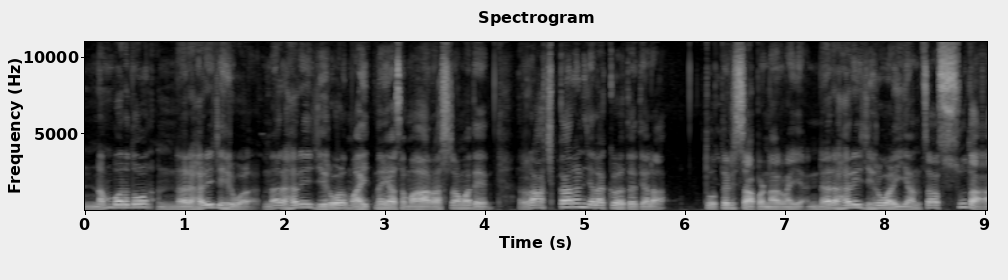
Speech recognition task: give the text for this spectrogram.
नंबर दोन नरहरी झिरवळ. नरहरी झिरवळ माहीत नाही असं महाराष्ट्रामध्ये. राजकारण ज्याला कळतं त्याला तो तरी सापडणार नाही नरहरी झिरवळ यांचा सुद्धा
